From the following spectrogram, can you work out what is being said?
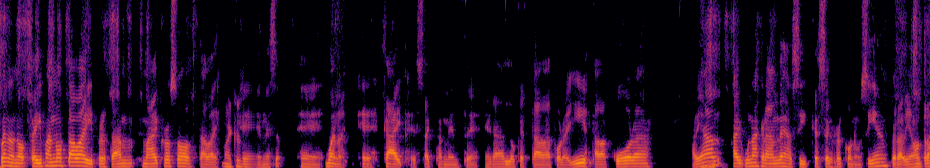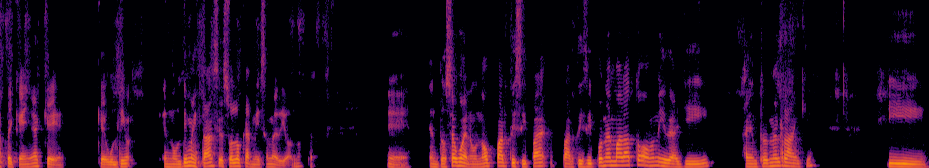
Bueno, no, Facebook no estaba ahí, pero estaba Microsoft, estaba Microsoft. en ese, eh, bueno, eh, Skype exactamente, era lo que estaba por allí, estaba Quora. Había algunas grandes así que se reconocían, pero había otras pequeñas que, que en última instancia eso es lo que a mí se me dio, ¿no? Eh, entonces, bueno, uno participa, participa en el maratón y de allí entro en el ranking y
